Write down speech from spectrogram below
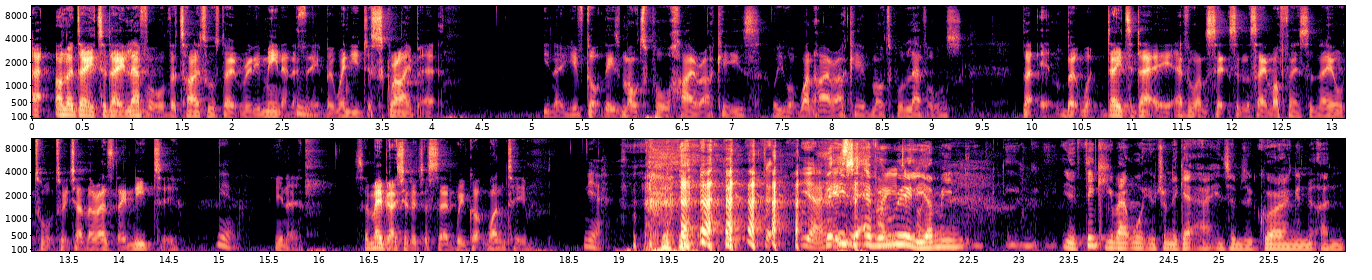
at, on a day-to-day level, the titles don't really mean anything. But when you describe it, you know, you've got these multiple hierarchies, or you've got one hierarchy of multiple levels. But it, but day to day, everyone sits in the same office and they all talk to each other as they need to. Yeah. You know, so maybe I should have just said we've got one team. Yeah. but, yeah. But is it ever really? define- I mean, you know, thinking about what you're trying to get at in terms of growing and and,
